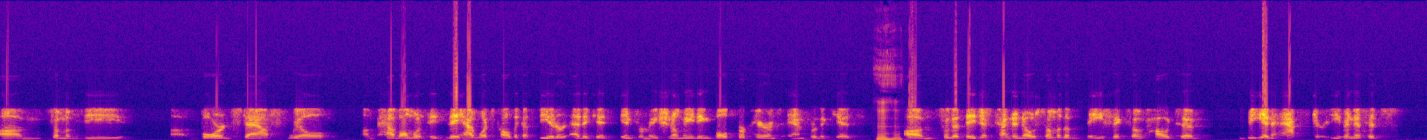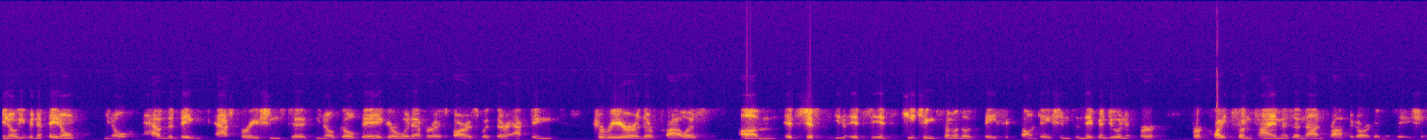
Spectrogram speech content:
um, some of the uh, board staff will um, have almost they have what's called like a theater etiquette informational meeting, both for parents and for the kids, mm-hmm. um, so that they just kind of know some of the basics of how to be an actor, even if it's you know even if they don't you know have the big aspirations to you know go big or whatever as far as with their acting career or their prowess. Um, it's just you know it's it's teaching some of those basic foundations, and they've been doing it for for quite some time as a nonprofit organization.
